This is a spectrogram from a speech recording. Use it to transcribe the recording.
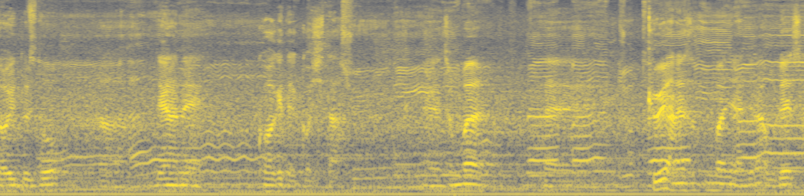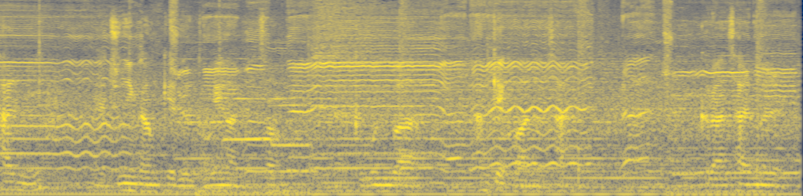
너희들도 어, 내 안에 거하게 될 것이다. 네, 정말 네, 교회 안에서뿐만이 아니라 우리의 삶이 네, 주님과 함께 늘 동행하면서 네, 그분과 함께 거하는 삶 그러한 삶을 네,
